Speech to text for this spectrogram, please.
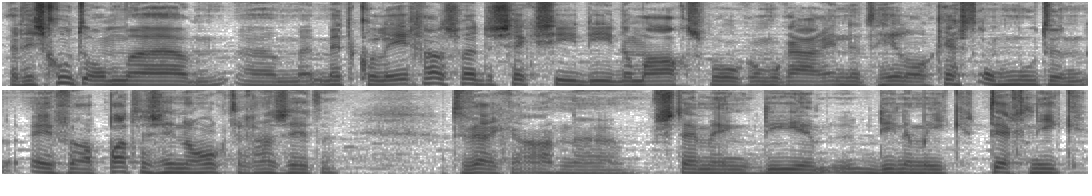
het is goed om uh, met collega's uit de sectie die normaal gesproken elkaar in het hele orkest ontmoeten, even apart eens in een hok te gaan zitten. Te werken aan stemming, dynamiek, techniek.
